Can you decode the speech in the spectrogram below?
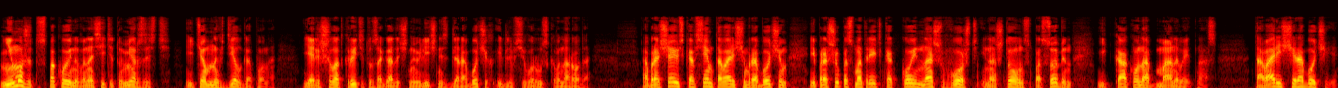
не может спокойно выносить эту мерзость и темных дел Гапона. Я решил открыть эту загадочную личность для рабочих и для всего русского народа. Обращаюсь ко всем товарищам рабочим и прошу посмотреть, какой наш вождь и на что он способен, и как он обманывает нас. Товарищи рабочие,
